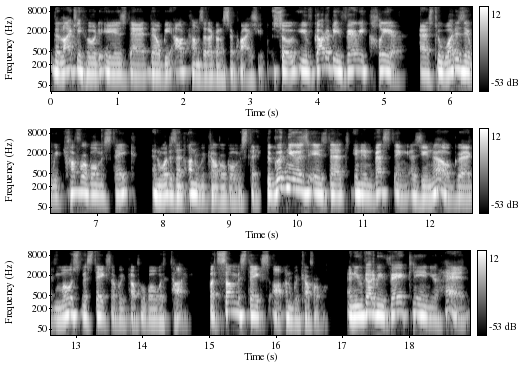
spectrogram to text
the likelihood is that there'll be outcomes that are going to surprise you. So you've got to be very clear as to what is a recoverable mistake and what is an unrecoverable mistake. The good news is that in investing, as you know, Greg, most mistakes are recoverable with time, but some mistakes are unrecoverable. And you've got to be very clear in your head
